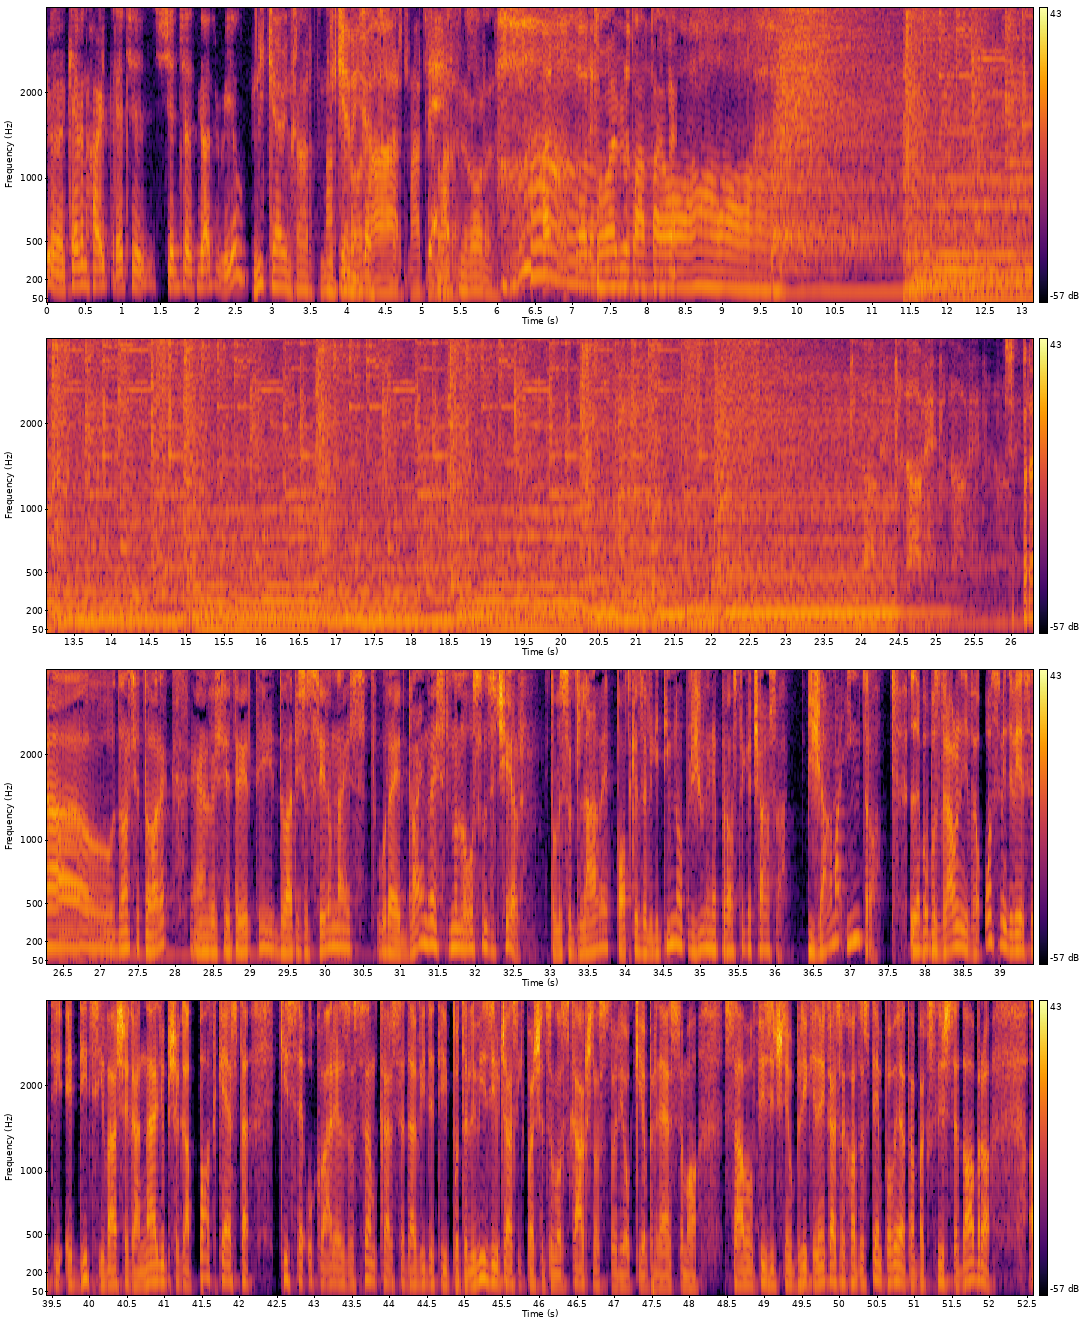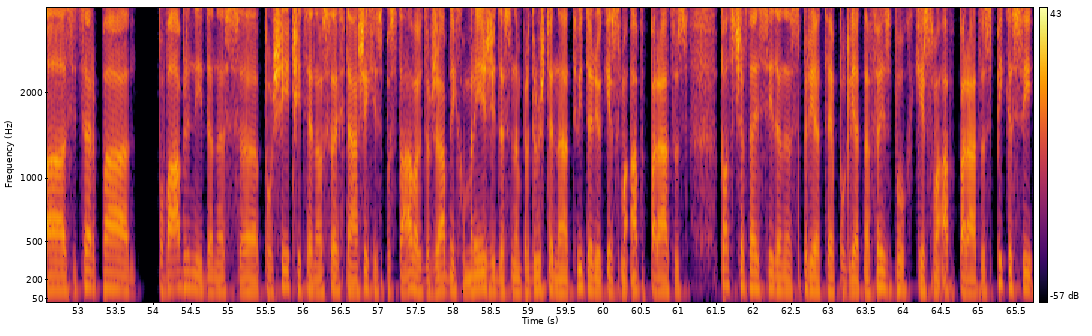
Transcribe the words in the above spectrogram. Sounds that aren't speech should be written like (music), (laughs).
uh, Kevin Hart reče, shit just got real. Ni Kevin Hart, Ni Martin Kevin Lawrence. Hart, Martin Martin Lawrence. Lawrence. To je bil pa, pa oh. Sprav, danes je torek, 21.3.2017, ura je 22.08 začer. Tole so glave, podke za legitimno preživljanje prostega časa. Pižama intro. Lepo pozdravljeni v 98. ediciji vašega najljubšega podcasta, ki se ukvarja z vsem, kar se da videti po televiziji, včasih pa še celo s kakšno stvarjo, ki jo prinesemo s sabo v fizični obliki. Ne vem, kaj sem hotel s tem povedati, ampak sliši se dobro. Uh, sicer pa. Povabljeni, da nas uh, povšečite na vseh naših izpostavah, družabnih omrežij, da se nam pridružite na Twitterju, kjer smo aparatus, podčrtaj si, da nas prijete pogled na Facebook, kjer smo aparatus.si,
